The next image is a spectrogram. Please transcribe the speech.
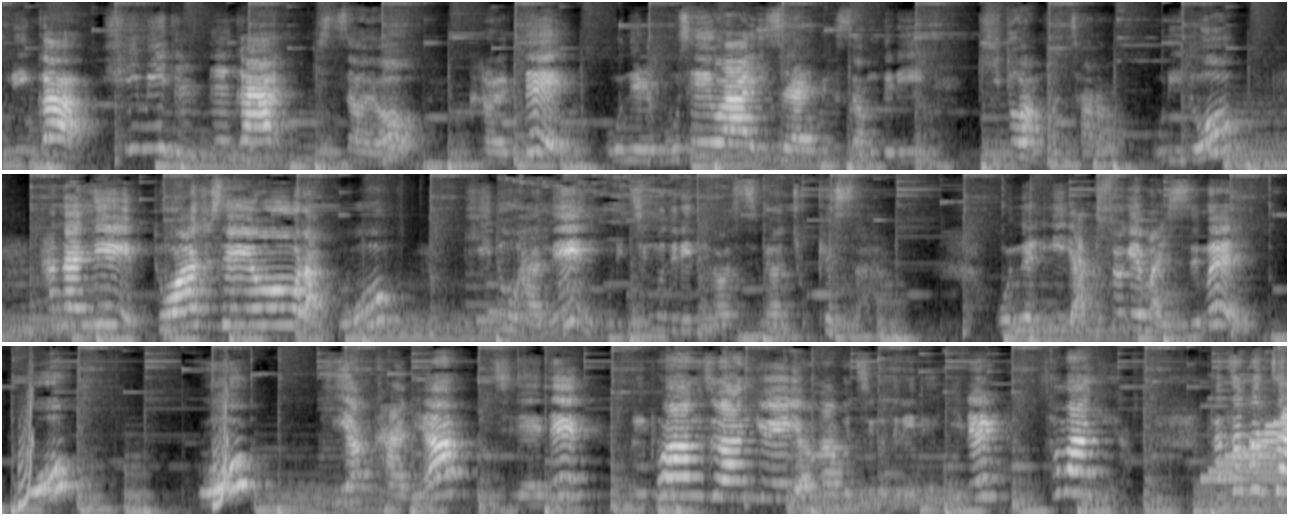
우리가 힘이 들 때가 있어요. 그럴 때 오늘 모세와 이스라엘 백성들이 기도한 것처럼 우리도 하나님 도와주세요 라고 기도하는 우리 친구들이 되었으면 좋겠어요. 오늘 이 약속의 말씀을 꼭, 꼭 기억하며 지내는 우리 포항주한교회 영아부 친구들이 되기를 소망해요. 반짝반짝!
